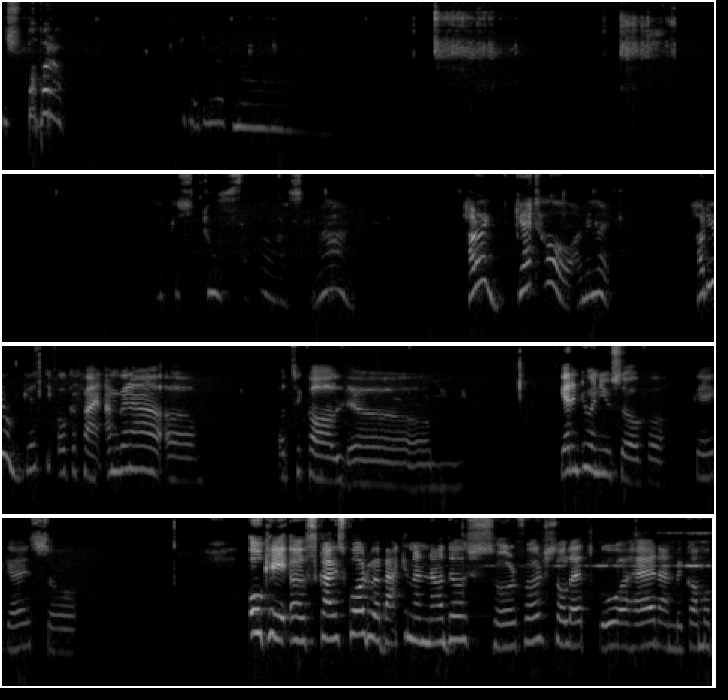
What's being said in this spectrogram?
Ish, pop it up. Did I do it? No. Man. How do I get her? I mean, like, how do you get the? Okay, fine. I'm gonna uh, what's it called? Um, get into a new server. Okay, guys. So. Okay, uh, Sky Squad, we're back in another server, so let's go ahead and become a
